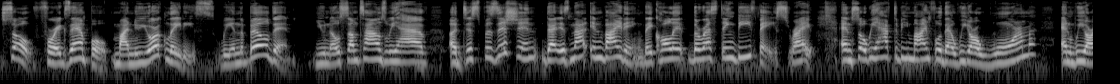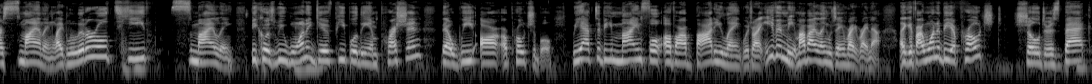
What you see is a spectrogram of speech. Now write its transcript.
So, for example, my New York ladies, we in the building you know, sometimes we have a disposition that is not inviting. They call it the resting bee face, right? And so we have to be mindful that we are warm and we are smiling, like literal teeth smiling because we want to mm-hmm. give people the impression that we are approachable. We have to be mindful of our body language, right? Even me, my body language ain't right right now. Like if I want to be approached, shoulders back,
